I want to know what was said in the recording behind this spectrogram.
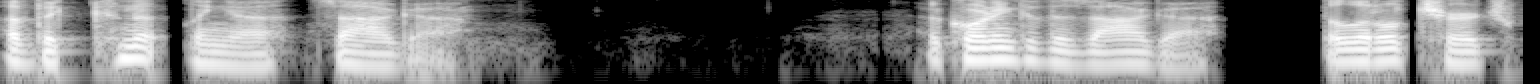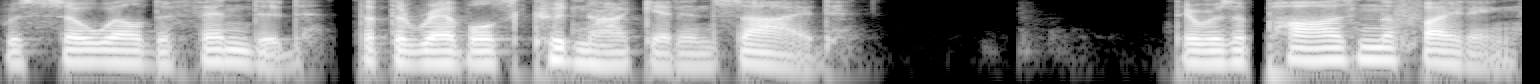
of the Knutlinga Saga. According to the Saga, the little church was so well defended that the rebels could not get inside. There was a pause in the fighting,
